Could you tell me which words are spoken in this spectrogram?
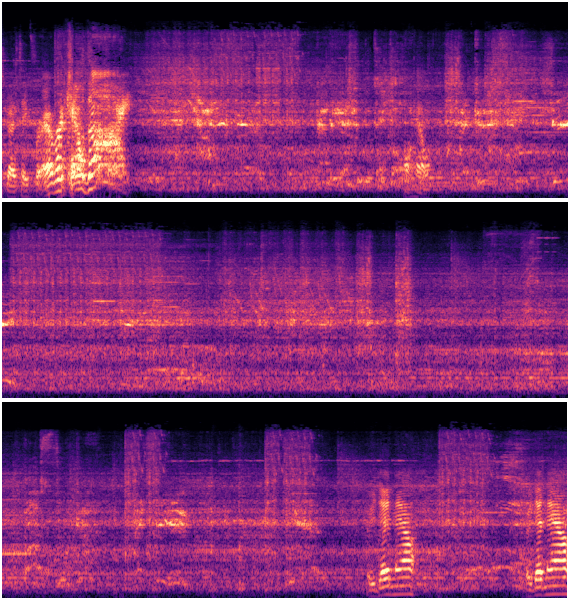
Around guys take forever kill. Die! Oh, hell. Are you dead now? Are you dead now? I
